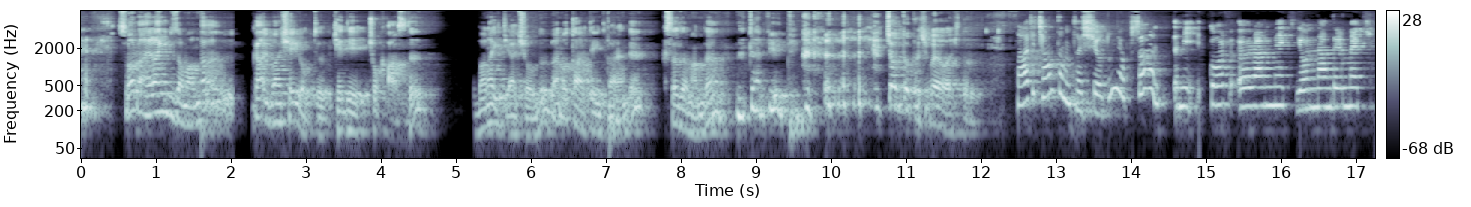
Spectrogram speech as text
Sonra herhangi bir zamanda galiba şey yoktu. Kedi çok azdı. Bana ihtiyaç oldu. Ben o tarihten itibaren de kısa zamanda terfi ettim. Çanta taşımaya başladım. Sadece çanta mı taşıyordun yoksa hani golf öğrenmek, yönlendirmek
